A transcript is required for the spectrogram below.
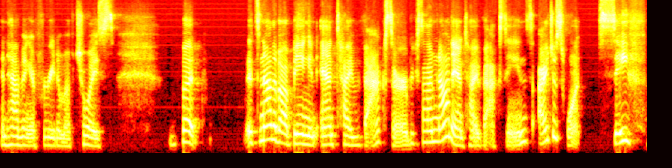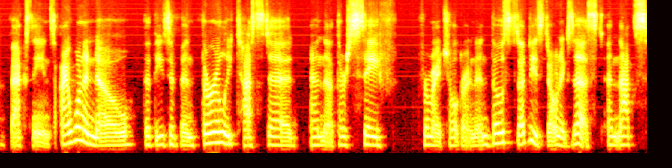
and having a freedom of choice. But it's not about being an anti vaxxer because I'm not anti vaccines. I just want safe vaccines. I want to know that these have been thoroughly tested and that they're safe for my children. And those studies don't exist. And that's,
